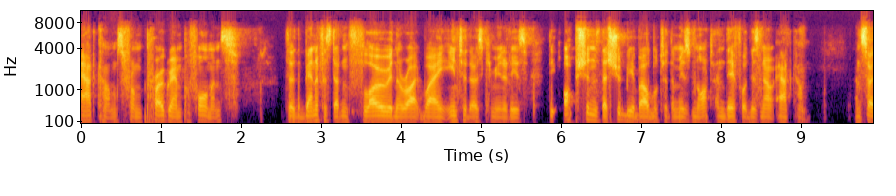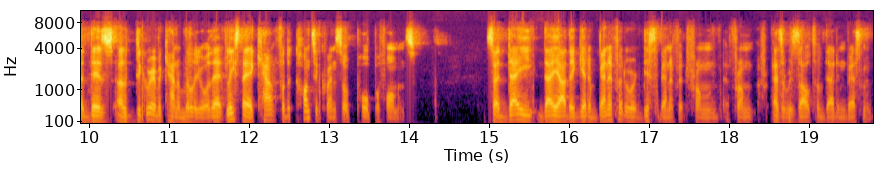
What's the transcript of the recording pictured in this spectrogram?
outcomes from program performance, so the benefits doesn't flow in the right way into those communities, the options that should be available to them is not, and therefore there's no outcome. And so there's a degree of accountability, or at least they account for the consequence of poor performance. So they they either get a benefit or a disbenefit from from as a result of that investment.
